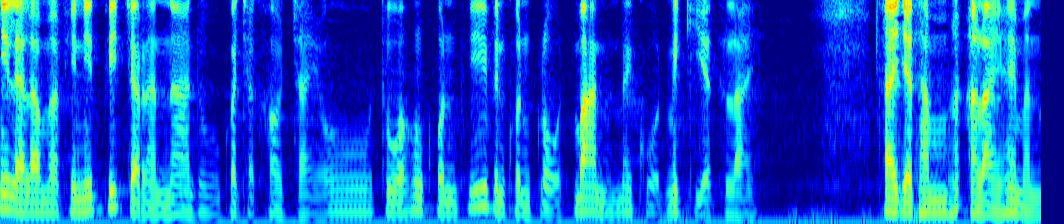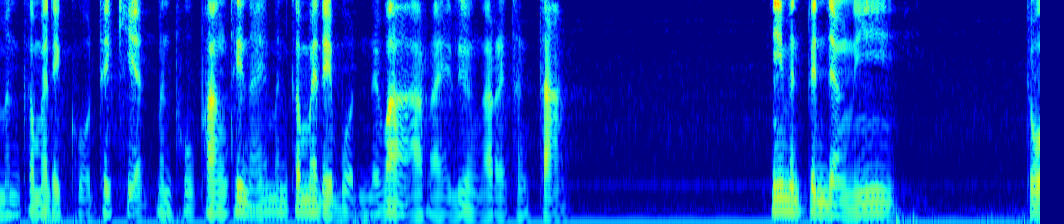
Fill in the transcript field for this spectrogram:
นี่แหละเรามาพินิษพิจารณาดูก็จะเข้าใจ โอ้ ตัวของคนพี่เป็นคนโกรธบ้านมันไม่โกรธไม่เกลียดอะไรใครจะทำอะไรให้มันมันก็ไม่ได้โกรธได้เกลียด มันผุพังที่ไหน มันก็ไม่ได้บ่นได้ว่าอะไรเรื่องอะไรต่าง ๆ นี่มันเป็นอย่างนี้ ตัว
